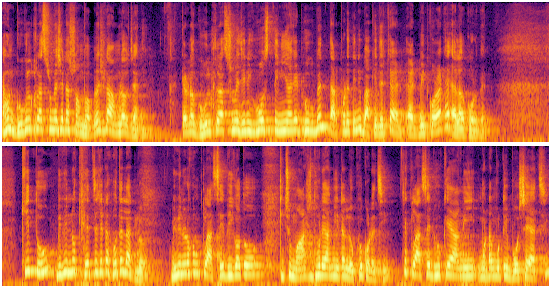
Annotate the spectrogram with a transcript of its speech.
এখন গুগল ক্লাসরুমে সেটা সম্ভব না, সেটা আমরাও জানি। কেননা গুগল ক্লাসরুমে যিনি হোস্ট তিনি আগে ঢুকবেন, তারপরে তিনি বাকিদেরকে অ্যাডমিট করাটা অ্যালাউ করবেন। কিন্তু বিভিন্ন ক্ষেত্রে যেটা হতে লাগল, বিভিন্ন রকম ক্লাসে বিগত কিছু মাস ধরে আমি এটা লক্ষ্য করেছি যে ক্লাসে ঢুকে আমি মোটামুটি বসে আছি।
